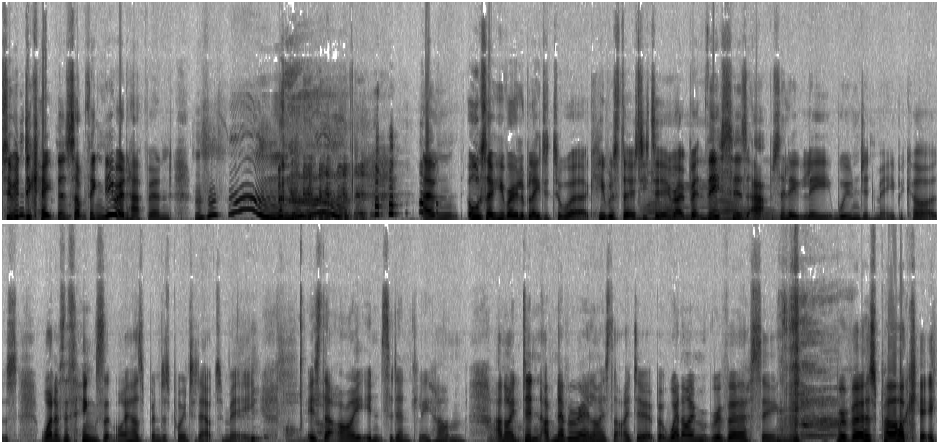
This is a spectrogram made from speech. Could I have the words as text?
to indicate that something new had happened um, also, he rollerbladed to work. He was 32, right? But this has absolutely wounded me because one of the things that my husband has pointed out to me is that I incidentally hum. And I didn't, I've never realised that I do it. But when I'm reversing, reverse parking,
